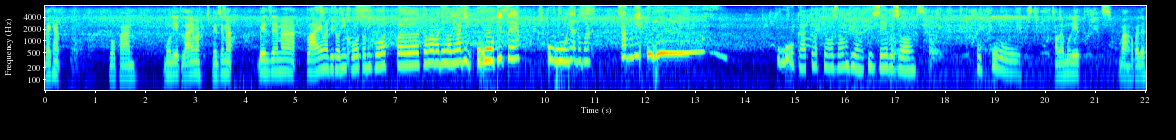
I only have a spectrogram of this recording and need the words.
แบ็คแฮมบอพานโมเลสไล่มาเบนเซม่าเบนเซม่าไล่มาที่โทนี่โคสโทนี่โคสเปิดเข้ามามาที่โรนิฮาร์ดยิงโอ้โหติดเซฟโอ้โหยานุบักซ้ำตรงนี้โอ้โห โอ้กาดจอจอสองเดียวติดเซฟสองโอ้โหเอาอะไรมเลสวางเข้าไปเลย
